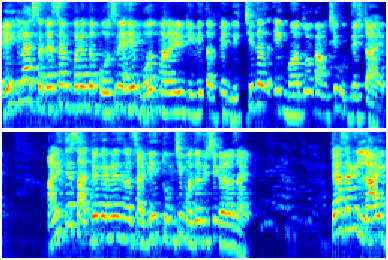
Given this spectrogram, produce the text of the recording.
एक लाख सदस्यांपर्यंत पोहोचणे हे बोध मराठी टीव्ही तर्फे निश्चितच एक महत्वाकांक्षी उद्दिष्ट आहे. आणि ते साध्य करण्यासाठी तुमची मदतीची गरज आहे. त्यासाठी लाईक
